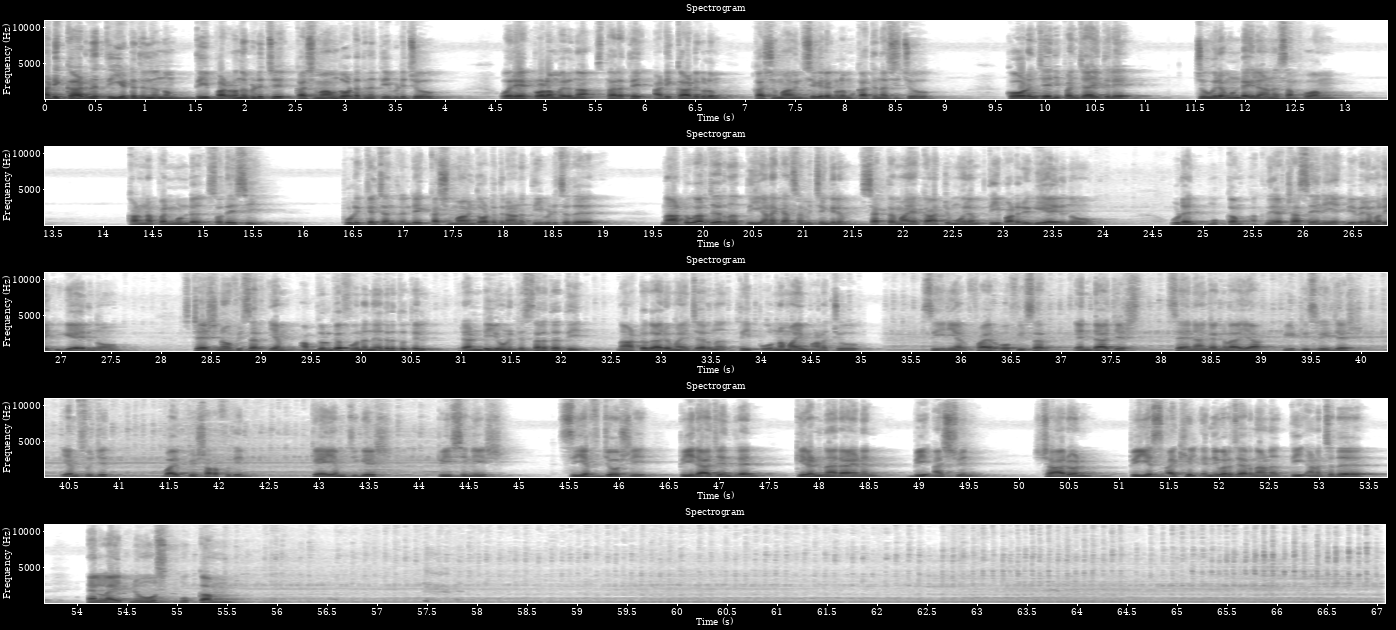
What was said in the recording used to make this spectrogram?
അടിക്കാടിന് തീയിട്ടതിൽ നിന്നും തീ പടർന്നു പിടിച്ച് കശുമാവും തോട്ടത്തിന് തീപിടിച്ചു ഒരേക്കോളം വരുന്ന സ്ഥലത്തെ അടിക്കാടുകളും കശുമാവിൻ ശിഖരങ്ങളും കത്തിനശിച്ചു കോടഞ്ചേരി പഞ്ചായത്തിലെ ചൂരമുണ്ടയിലാണ് സംഭവം. കണ്ണപ്പൻകുണ്ട് സ്വദേശി പുളിക്കൽ ചന്ദ്രന്റെ കശുമാവിൻ തോട്ടത്തിനാണ് തീപിടിച്ചത് നാട്ടുകാർ ചേർന്ന് തീ തീയണയ്ക്കാൻ ശ്രമിച്ചെങ്കിലും ശക്തമായ കാറ്റുമൂലം തീ പടരുകയായിരുന്നു. ഉടൻ മുക്കം അഗ്നിരക്ഷാസേനയെ വിവരമറിയിക്കുകയായിരുന്നു. സ്റ്റേഷൻ ഓഫീസർ എം അബ്ദുൽ ഗഫൂറിന്റെ നേതൃത്വത്തിൽ രണ്ട് യൂണിറ്റ് സ്ഥലത്തെത്തി നാട്ടുകാരുമായി ചേർന്ന് തീ പൂർണമായും അണച്ചു. Senior fire officer N Rajesh സേനാംഗങ്ങളായ P T Sreejesh M Sujith Y P Sharafudheen K M ജിഗേഷ് P Shineesh C F Joshy P Rajendran Kiran Narayanan B Ashwin Sharon P S Akhil എന്നിവർ ചേർന്നാണ് തീ അണച്ചത്. Enlight news Mukkam.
